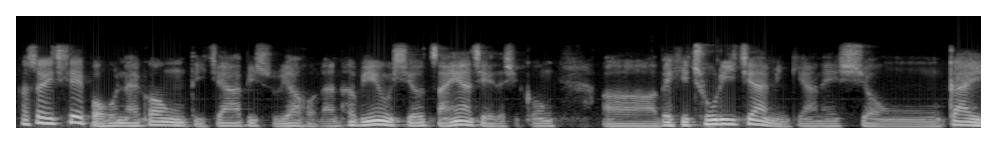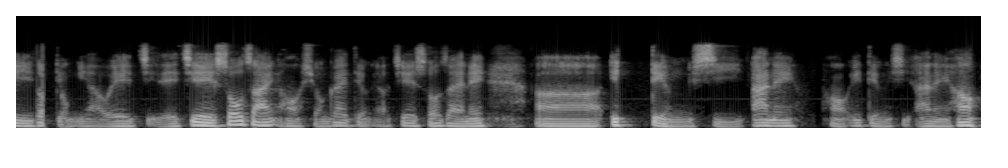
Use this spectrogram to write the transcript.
啊所以即个部分来讲，伫遮必须要互咱好朋友小知影者，就是讲啊要去处理遮物件呢，上介重要的一个即个所在吼，上介重要即个所在呢啊一定是安尼。吼，一定是安尼吼，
